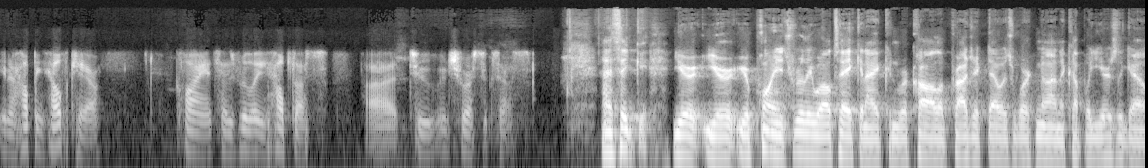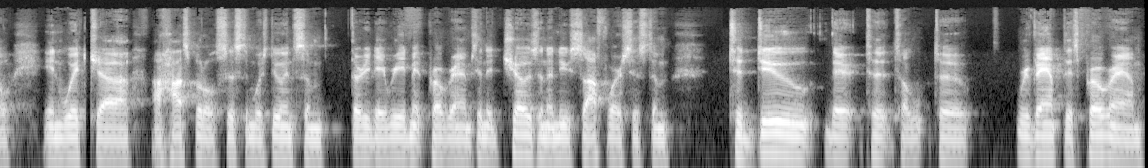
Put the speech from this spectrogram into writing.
you know helping healthcare clients has really helped us uh, to ensure success. I think your your your point is really well taken. I can recall a project I was working on a couple years ago in which uh, a hospital system was doing some 30 day readmit programs and had chosen a new software system to do their to to to revamp this program.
